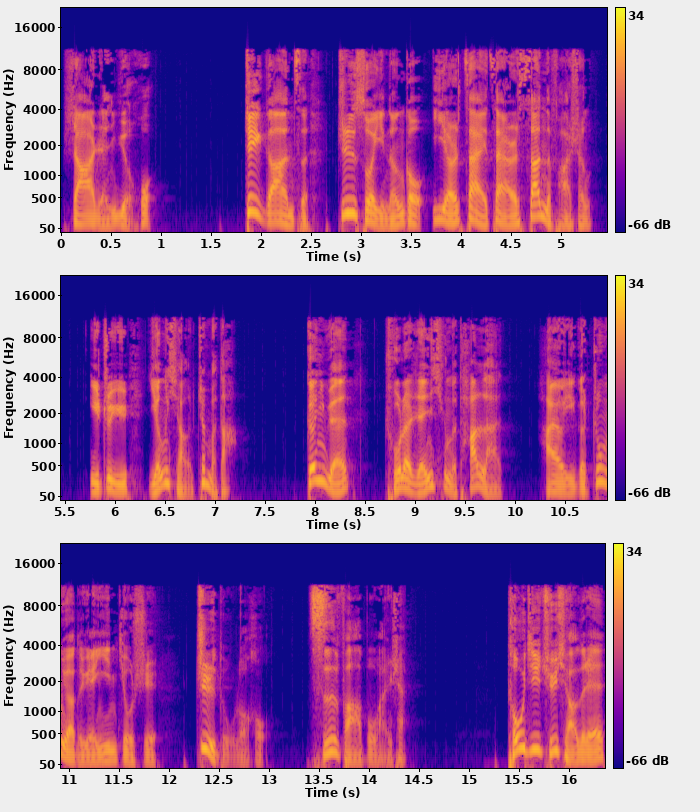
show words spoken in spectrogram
杀人越货。这个案子之所以能够一而再、再而三的发生，以至于影响这么大，根源除了人性的贪婪，还有一个重要的原因就是制度落后、司法不完善。投机取巧的人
